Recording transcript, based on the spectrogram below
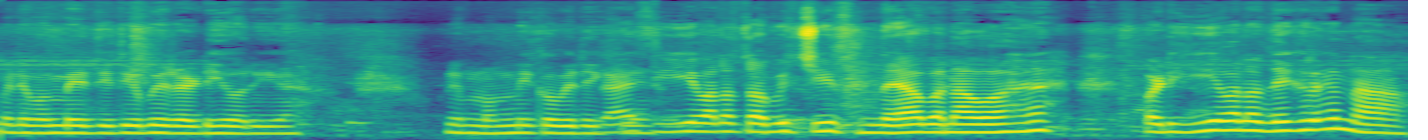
मेरी मम्मी दीदी भी रेडी हो रही है। मेरी मम्मी को भी देखिए। ये वाला तो अभी चीज़ नया बना हुआ है पर ये वाला देख रहे हैं ना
